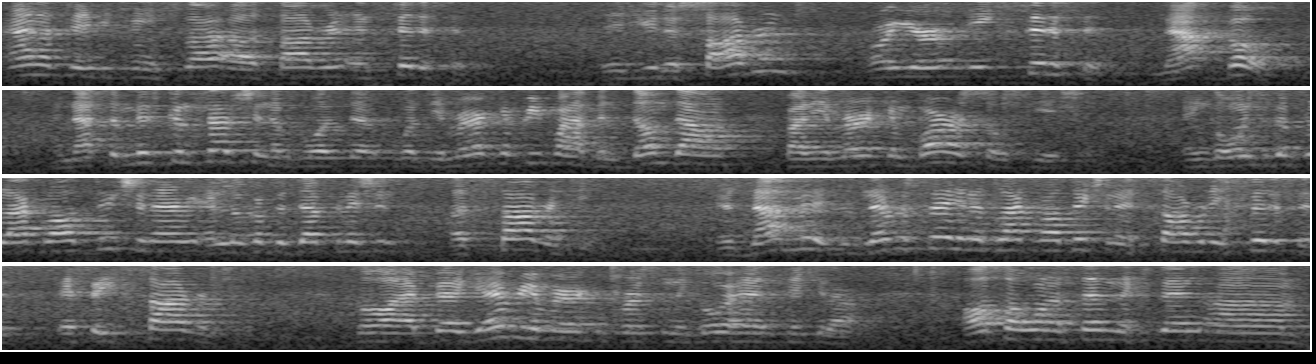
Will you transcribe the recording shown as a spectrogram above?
annotate between so, uh, sovereign and citizen. You're either sovereign or you're a citizen, not both. And that's a misconception of what the, what the American people have been dumbed down by the American Bar Association. And go into the Black Law Dictionary and look up the definition of sovereignty. It's not, it never say in the Black Law Dictionary sovereignty citizen, it says sovereignty. So I beg every American person to go ahead and take it out. Also, I want to send and extend um,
